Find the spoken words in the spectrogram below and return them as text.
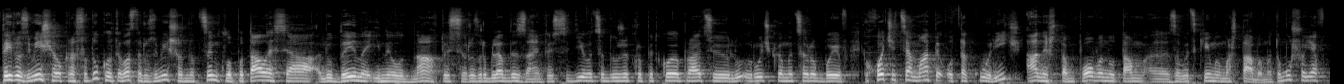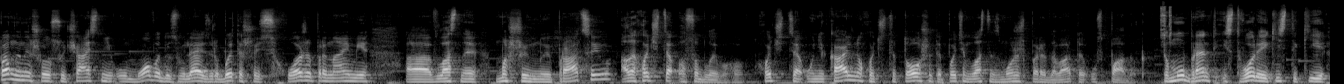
Ти розумієш його красоту, коли ти власне розумієш, що над цим клопоталася людина і не одна. Хтось розробляв дизайн, хтось сидів оце дуже кропіткою працею, ручками це робив. Хочеться мати отаку річ, а не штамповану там е, заводськими масштабами. Тому що я впевнений, що сучасні умови дозволяють зробити щось схоже, принаймні, е, власне, машинною працею, але хочеться особливого. Хочеться унікально, хочеться того, що ти потім власне зможеш передавати у спадок. Тому бренд і створює якісь такі.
